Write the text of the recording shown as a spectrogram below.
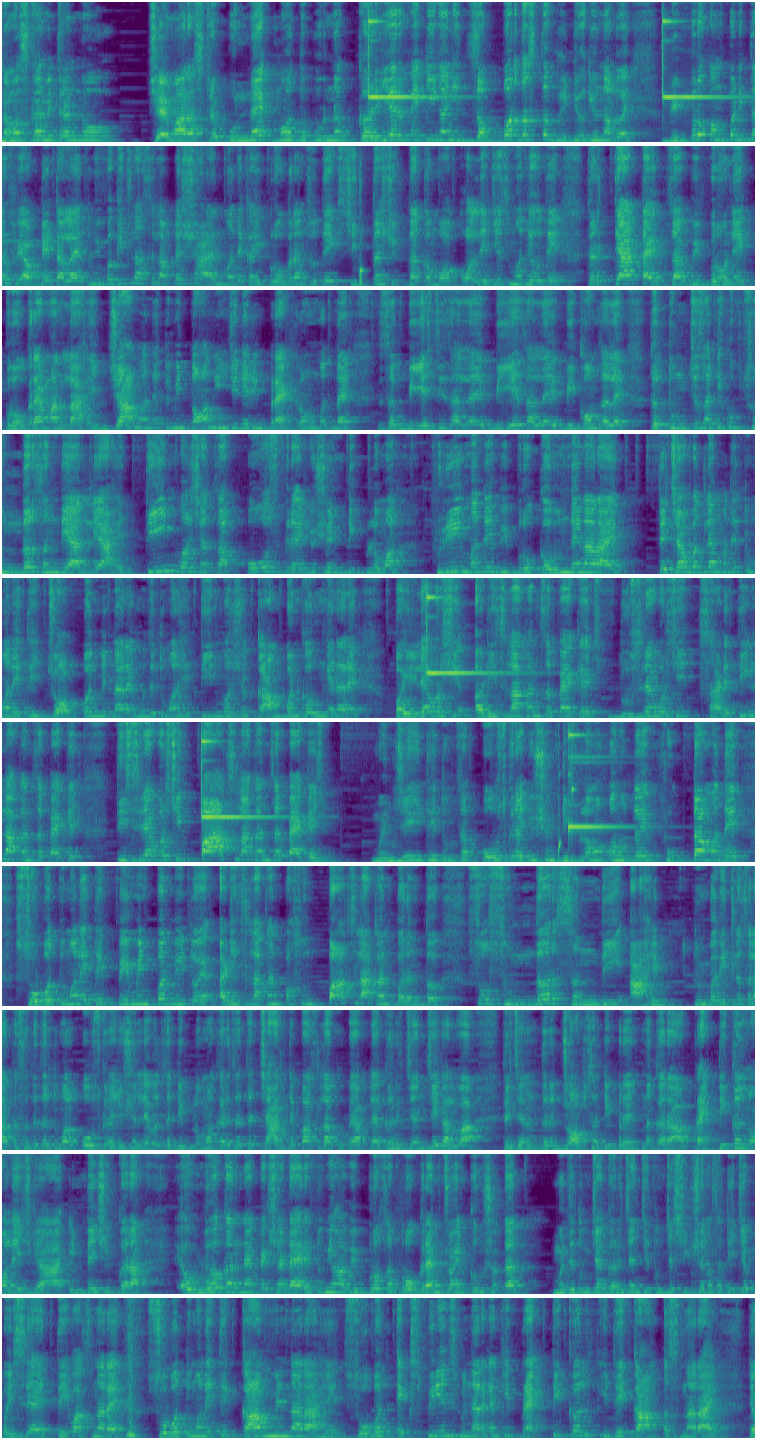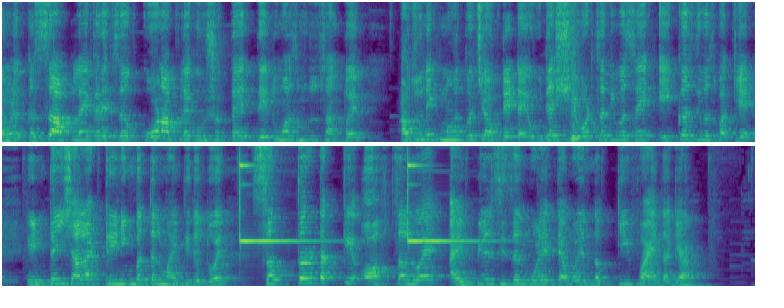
नमस्कार मित्रांनो. जय महाराष्ट्र. पुन्हा एक महत्त्वपूर्ण करिअर मेकिंग आणि जबरदस्त व्हिडिओ घेऊन आलो आहे विप्रो कंपनीतर्फे अपडेट आलाय. तुम्ही बघितलं असेल आपल्या शाळांमध्ये काही प्रोग्राम्स होते. एक शिकता शिकता कमवा कॉलेजेसमध्ये होते. तर त्या टाईपचा विप्रोने एक प्रोग्राम आणला आहे. ज्यामध्ये तुम्ही नॉन इंजिनिअरिंग बॅकग्राऊंडमधनं आहे. जसं बी एस सी झालं झालंय बी ए झालंय बी कॉम झालंय. तर तुमच्यासाठी खूप सुंदर संधी आणली आहे. तीन वर्षाचा पोस्ट ग्रॅज्युएशन डिप्लोमा फ्रीमध्ये विप्रो करून देणार आहे. त्याच्या बदल्यामध्ये तुम्हाला इथे जॉब पण मिळणार आहे. म्हणजे तुम्हाला हे तीन वर्ष काम पण करून घेणार आहे. पहिल्या वर्षी अडीच लाखांचं पॅकेज दुसऱ्या वर्षी साडेतीन लाखांचं पॅकेज तिसऱ्या वर्षी पाच लाखांचं पॅकेज म्हणजे इथे तुमचा पोस्ट ग्रॅज्युएशन डिप्लोमा पण होतोय फुकटामध्ये. सोबत तुम्हाला इथे पेमेंट पण मिळतोय. अडीच लाखांपासून पाच लाखांपर्यंत. सो सुंदर संधी आहे. तुम्ही बघितलं असेल आता सध्या जर तुम्हाला पोस्ट ग्रॅज्युएशन लेवलचा डिप्लोमा करायचा तर चार ते पाच लाख रुपये आपल्या घरच्यांचे घालवा. त्याच्यानंतर जॉबसाठी प्रयत्न करा प्रॅक्टिकल नॉलेज घ्या इंटर्नशिप करा. एवढं करण्यापेक्षा डायरेक्ट तुम्ही हा विप्रोचा प्रोग्राम जॉईन करू शकतात. म्हणजे तुमच्या घरच्यांचे तुमच्या शिक्षणासाठी जे पैसे आहेत ते वाचणार आहे. सोबत तुम्हाला इथे काम मिळणार आहे. सोबत एक्सपिरियन्स मिळणार आहे कारण की प्रॅक्टिकल इथे काम असणार आहे. त्यामुळे कसं अप्लाय करायचं कोण अप्लाय करू शकतंय ते तुम्हाला समजून सांगतोय. अजून एक महत्वाची अपडेट आहे. उद्या शेवटचा दिवस आहे. एकच दिवस बाकी आहे. इंटर्नशाला ट्रेनिंगबद्दल माहिती देतोय. सत्तर टक्के ऑफ चालू आहे. आय पी एल सीझनमुळे त्यामुळे नक्की फायदा घ्या.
